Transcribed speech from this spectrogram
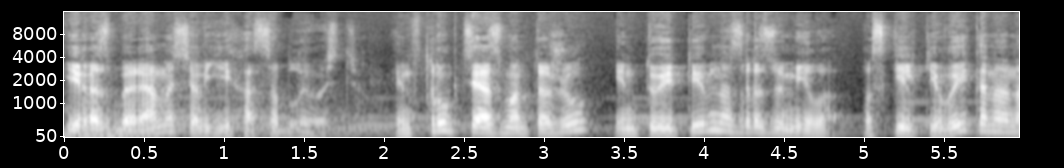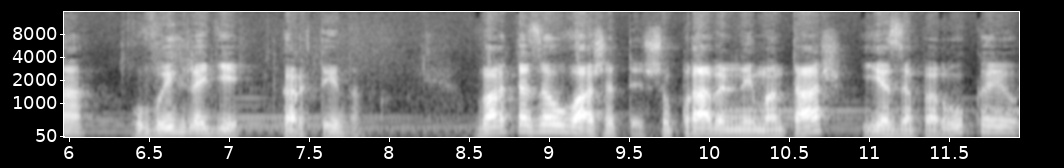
і розберемося в їх особливостях. Інструкція з монтажу інтуїтивно зрозуміла, оскільки виконана у вигляді картинок. Варто зауважити, що правильний монтаж є запорукою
